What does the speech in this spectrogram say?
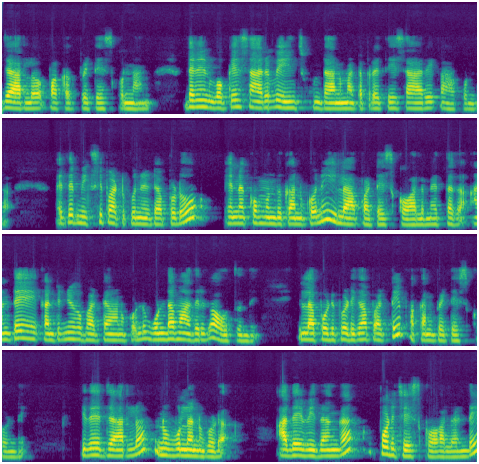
జార్లో పక్కకు పెట్టేసుకున్నాను. అంటే నేను ఒకేసారి వేయించుకుంటాను అనమాట ప్రతిసారి కాకుండా. అయితే మిక్సీ పట్టుకునేటప్పుడు వెనక ముందు కనుక్కొని ఇలా పట్టేసుకోవాలి మెత్తగా. అంటే కంటిన్యూగా పట్టామనుకోండి ఉండ మాదిరిగా అవుతుంది. ఇలా పొడి పొడిగా పట్టి పక్కన పెట్టేసుకోండి. ఇదే జార్లో నువ్వులను కూడా. అదే విధంగా పొడి చేసుకోవాలండి.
